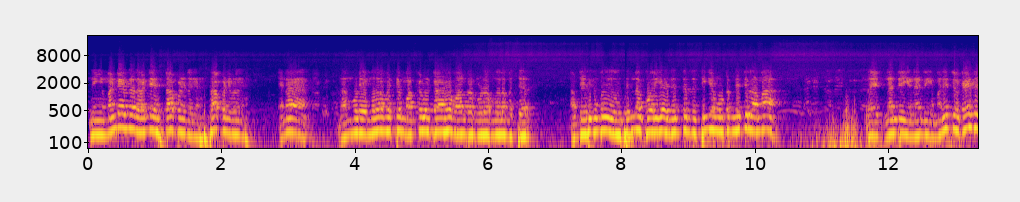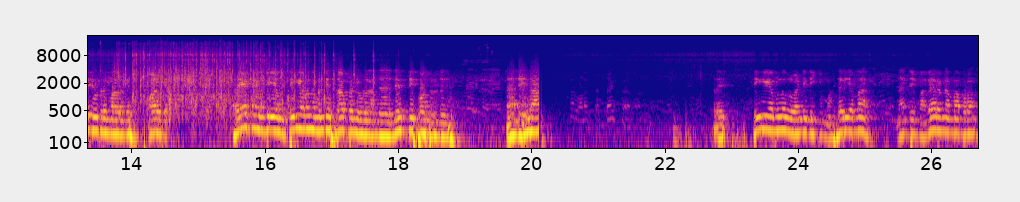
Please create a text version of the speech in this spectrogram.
நீங்க மண்டே இருந்தா அந்த வண்டியை ஸ்டாப் பண்ணிடுங்க. ஸ்டாப் பண்ணி விடுங்க. ஏன்னா நம்முடைய முதலமைச்சர் மக்களுக்காக வாழ்ற முத- முதலமைச்சர். அப்படி இருக்கும்போது ஒரு சின்ன கோரிக்கை நிறுத்துறது திங்க மூட்டை நிறுத்திடலாமா? ரைட் நன்றிங்க நன்றிங்க. மன்னிச்சு கை தட்டி விட்டுருமா அவருக்கு. வாழ்க்கை ரேட் எம்பிஎம் திங்க வந்து வண்டி ஸ்டாப் பண்ணி விடுங்க. அந்த நிறுத்தி போக சொல்லிட்டு நன்றி. ரைட் சிங்கம்ல ஒரு வண்டி நிற்குமா சரியாம்மா. நன்றிம்மா. வேற என்னம்மா அப்புறம்?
